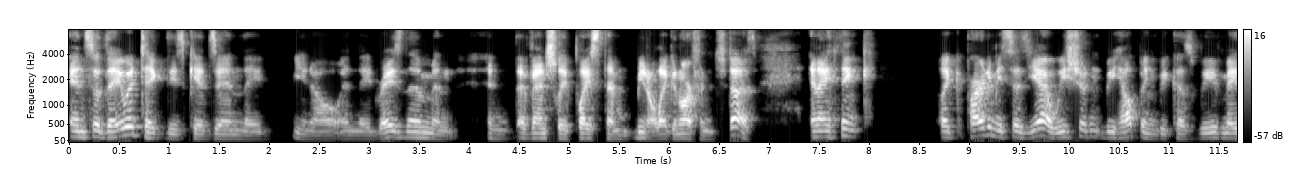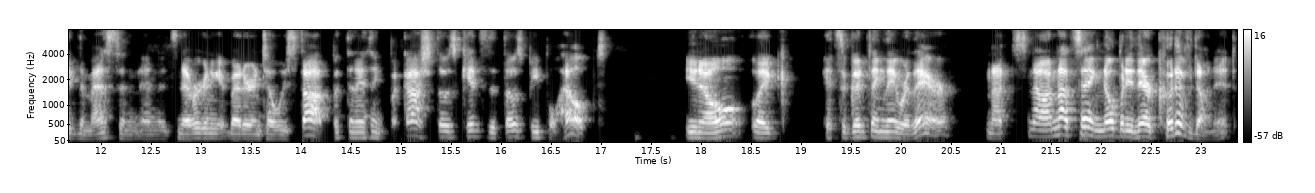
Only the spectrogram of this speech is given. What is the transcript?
and so they would take these kids in they you know and they'd raise them and and eventually place them you know like an orphanage does and i think like part of me says yeah we shouldn't be helping because we've made the mess and, and it's never going to get better until we stop but then i think but gosh those kids that those people helped you know like it's a good thing they were there not now i'm not saying nobody there could have done it.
